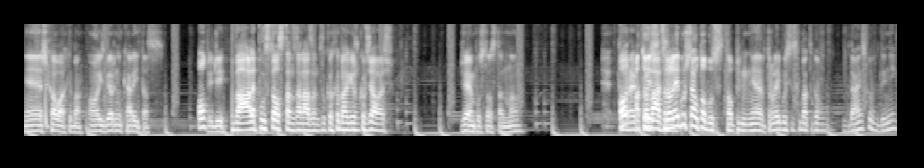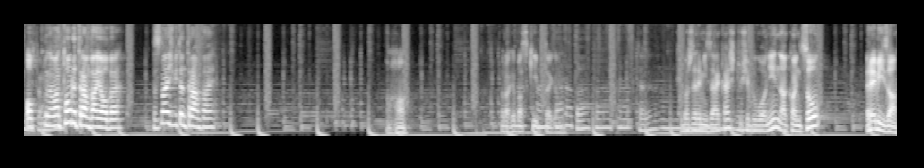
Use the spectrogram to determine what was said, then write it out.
Nie, szkoła chyba. O, i zbiornik Caritas. O GG. Dwa, ale pustostan znalazłem, tylko chyba już go wziąłeś. Wziąłem pustostan, no. O, Torek a to jest prowadzi. trolejbus czy autobus? To, pil- nie, trolejbus jest chyba tylko w w Gdańsku, w Gdyni? O, tam kurwa, mam tory tramwajowe. Znajdź mi ten tramwaj. Aha. Dobra, chyba skip tego. Chyba, że remiza jakaś tu się wyłoni na końcu. Remiza,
